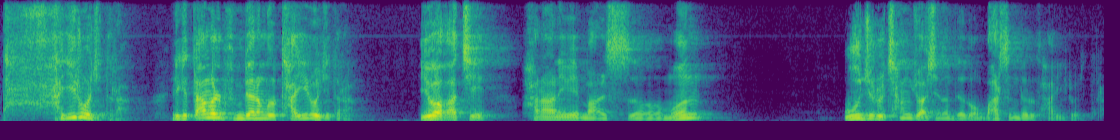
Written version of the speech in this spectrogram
다 이루어지더라. 이렇게 땅을 분배하는 것도 다 이루어지더라. 이와 같이 하나님의 말씀은 우주를 창조하시는데도 말씀대로 다 이루어지더라.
